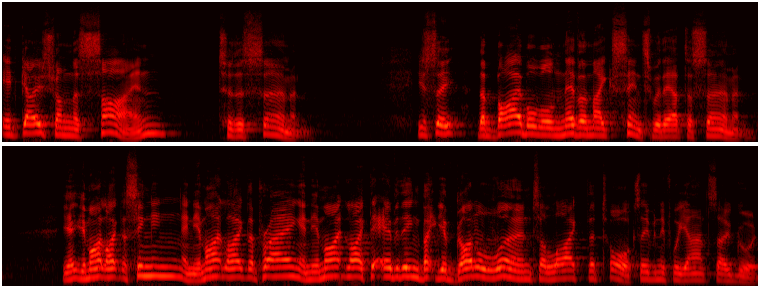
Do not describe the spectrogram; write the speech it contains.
it goes from the sign to the sermon. You see, the Bible will never make sense without the sermon. You, might like the singing and you might like the praying and you might like the everything, but you've got to learn to like the talks, even if we aren't so good.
